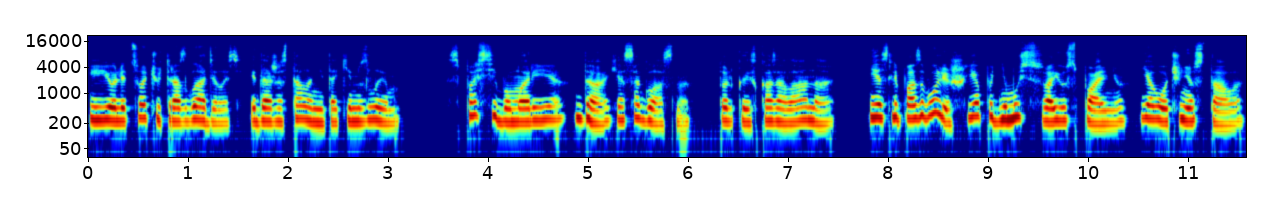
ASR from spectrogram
Ее лицо чуть разгладилось и даже стало не таким злым. «Спасибо, Мария. Да, я согласна», — только и сказала она. «Если позволишь, я поднимусь в свою спальню. Я очень устала».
